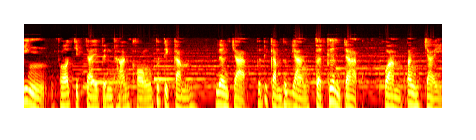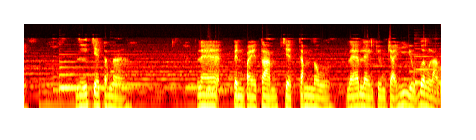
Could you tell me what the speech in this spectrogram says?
ยิ่ง เพราะจิตใจเป็นฐานของพฤติกรรม เนื่องจากพฤติกรรมทุกอย่างเกิดขึ้นจากความตั้งใจ หรือเจตนา และเป็นไปตามเจตจำนง และแรงจูงใจที่อยู่เบื้องหลัง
